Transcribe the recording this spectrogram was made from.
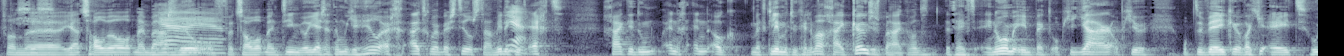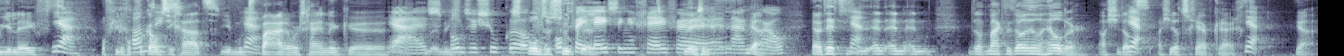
Van eh, ja, het zal wel wat mijn baas wil of het zal wat mijn team wil. Jij zegt, dan moet je heel erg uitgebreid bij stilstaan. Wil ik dit echt? Ga ik dit doen? En, en ook met klimmen natuurlijk helemaal. Ga je keuzes maken? Want het, heeft enorme impact op je jaar, op, je, op de weken, wat je eet, hoe je leeft. Ja, Of je nog op vakantie gaat. Je moet Ja. sparen waarschijnlijk. eh, ja sponsors zoeken sponsors of, of zoeken. veel lezingen geven. Lezingen, eh, nou, noem ja. maar op. Ja, het heeft. En, en, en dat maakt het wel heel helder als je dat, als je dat scherp krijgt. Ja. ja.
